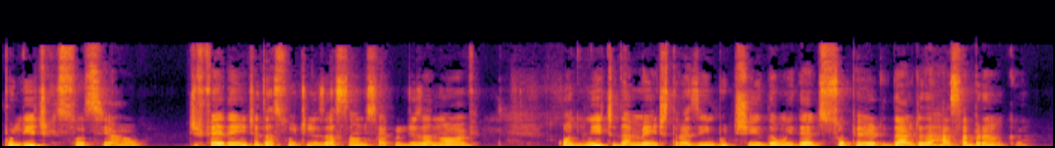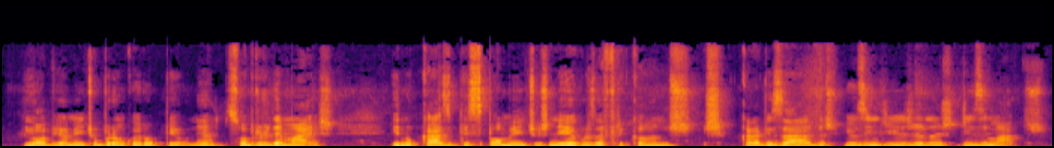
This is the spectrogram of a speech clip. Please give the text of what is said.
política e social diferente da sua utilização no século XIX, quando nitidamente trazia embutida uma ideia de superioridade da raça branca, e obviamente o branco europeu, né, sobre os demais, e no caso principalmente os negros africanos escravizados e os indígenas dizimados.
